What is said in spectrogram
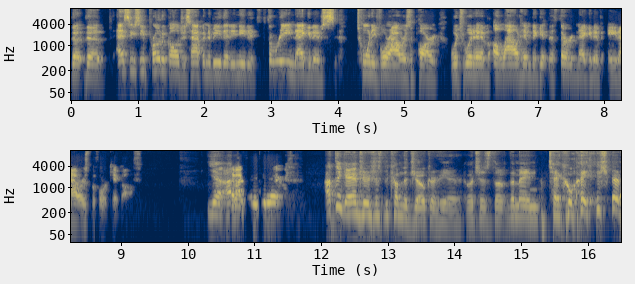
the the SEC protocol. Just happened to be that he needed three negatives 24 hours apart, which would have allowed him to get the third negative eight hours before kickoff. Yeah, I, I, I, think Andrew's just become the Joker here, which is the the main takeaway you should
